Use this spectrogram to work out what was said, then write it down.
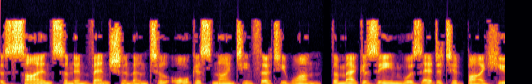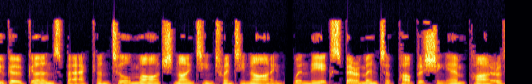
as science and invention until August 1931. The magazine was edited by Hugo Gernsback until March 1929, when the experimenter publishing empire of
